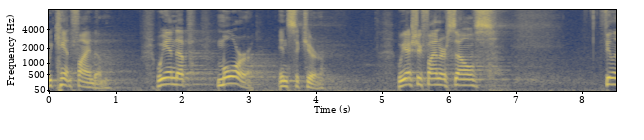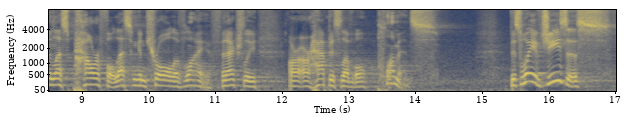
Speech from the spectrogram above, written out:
we can't find them. We end up more insecure we actually find ourselves feeling less powerful, less in control of life, and actually our, our happiness level plummets. This way of Jesus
